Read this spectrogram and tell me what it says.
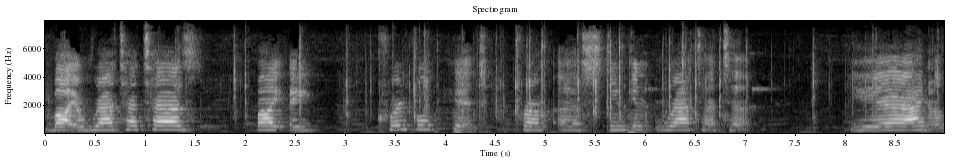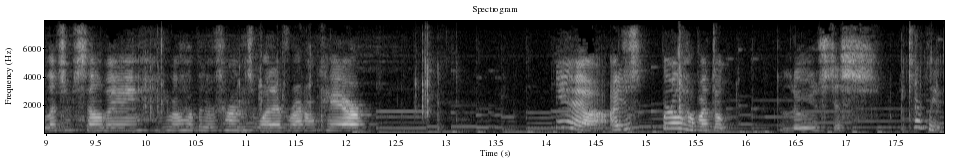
by a Rattatas, by a critical hit from a stinking Rattata. Yeah, I know, Legend Celebi. You will hope it returns, whatever, I don't care. Yeah, I just really hope I don't lose this I can't believe.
